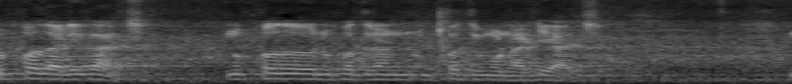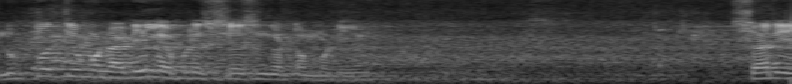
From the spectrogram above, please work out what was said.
முப்பது அடி தான் ஆச்சு. முப்பது முப்பத்தி ரெண்டு முப்பத்தி மூணு அடி ஆச்சு. முப்பத்தி மூணு அடியில் எப்படி ஸ்டேஷன் கட்ட முடியும்? சரி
